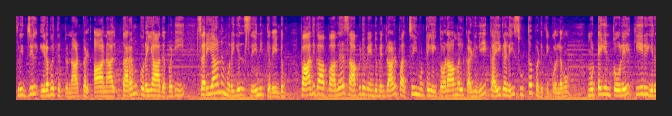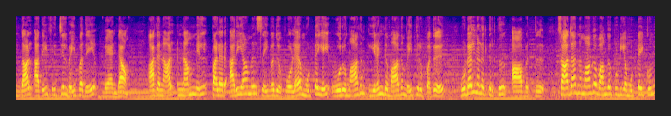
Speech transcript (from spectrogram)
ஃப்ரிட்ஜில் இருபத்தெட்டு நாட்கள். ஆனால் தரம் குறையாதபடி சரியான முறையில் சேமிக்க வேண்டும். பாதுகாப்பாக சாப்பிட வேண்டுமென்றால் பச்சை முட்டையை தொடாமல் கழுவி கைகளை சுத்தப்படுத்திக் கொள்ளவும். முட்டையின் தோலில் கீறு இருந்தால் அதை ஃப்ரிட்ஜில் வைப்பதே வேண்டாம். அதனால் நம்மில் பலர் அறியாமல் செய்வது போல முட்டையை ஒரு மாதம் இரண்டு மாதம் வைத்திருப்பது உடல் நலத்திற்கு ஆபத்து. சாதாரணமாக வாங்கக்கூடிய முட்டைக்கும்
